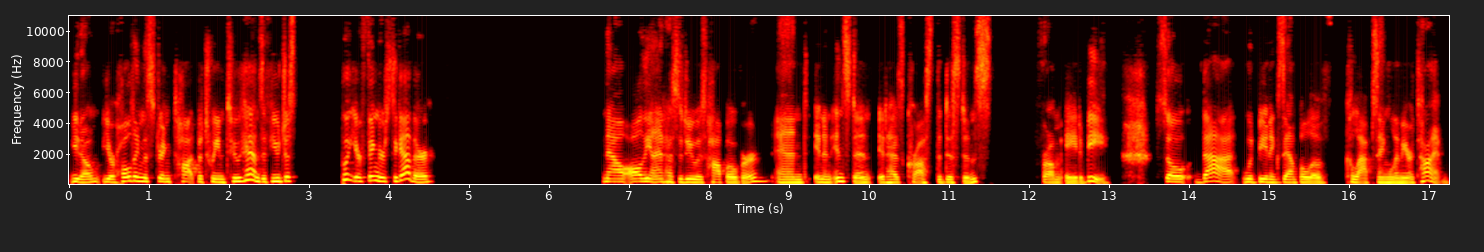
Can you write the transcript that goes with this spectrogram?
you know, you're holding the string taut between two hands. If you just put your fingers together, now all the ant has to do is hop over and in an instant, it has crossed the distance from A to B. So that would be an example of collapsing linear time.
